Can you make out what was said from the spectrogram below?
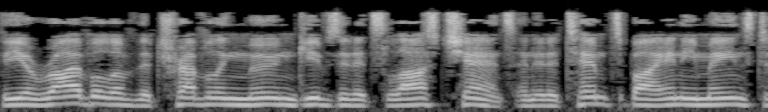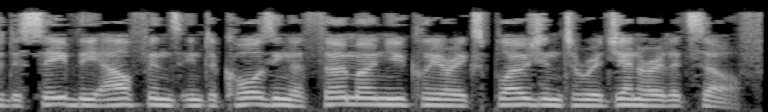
The arrival of the traveling moon gives it its last chance and it attempts by any means to deceive the Alphans into causing a thermonuclear explosion to regenerate itself.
